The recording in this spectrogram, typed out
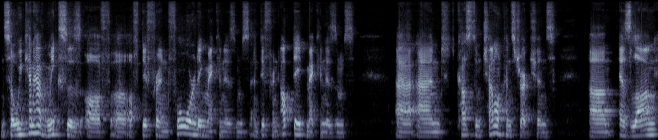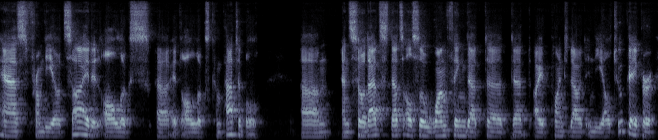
And so we can have mixes of, uh, of different forwarding mechanisms and different update mechanisms uh, and custom channel constructions, um, as long as from the outside it all looks uh, it all looks compatible. Um, and so that's that's also one thing that uh, that I pointed out in the eltoo paper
